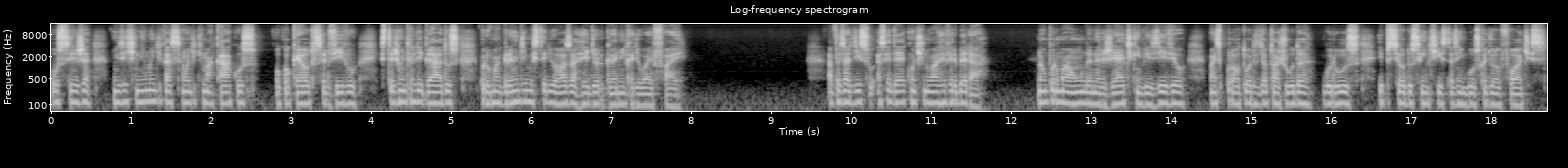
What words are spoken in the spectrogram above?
Ou seja, não existe nenhuma indicação de que macacos, ou qualquer outro ser vivo, estejam interligados por uma grande e misteriosa rede orgânica de Wi-Fi. Apesar disso, essa ideia continua a reverberar não por uma onda energética invisível, mas por autores de autoajuda, gurus e pseudocientistas em busca de holofotes.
